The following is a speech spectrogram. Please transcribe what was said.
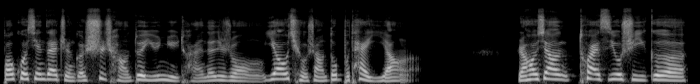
包括现在整个市场对于女团的这种要求上都不太一样了。然后像 Twice 又是一个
